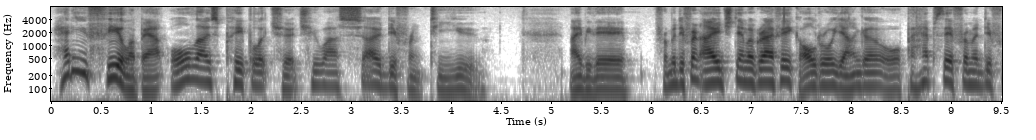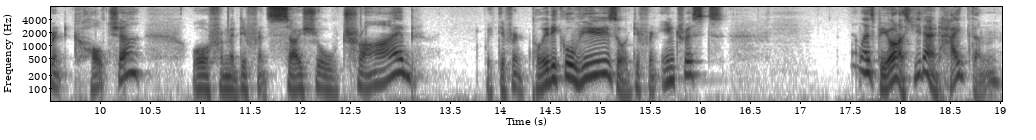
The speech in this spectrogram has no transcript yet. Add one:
How do you feel about all those people at church who are so different to you? Maybe they're from a different age demographic, older or younger, or perhaps they're from a different culture or from a different social tribe with different political views or different interests. And let's be honest, you don't hate them,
